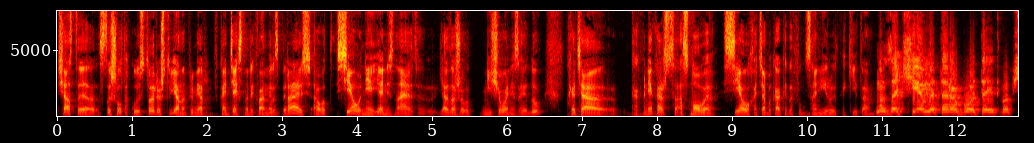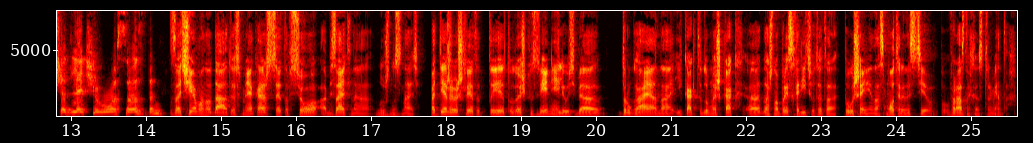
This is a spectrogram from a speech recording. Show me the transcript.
часто слышал такую историю, что я, например, в контекстной рекламе разбираюсь, а вот SEO, не, я не знаю, это, я даже вот ничего не зайду. Хотя, как мне кажется, основа SEO, хотя бы как это функционирует, какие-то... Ну зачем это работает? Работает вообще, для чего создан. Зачем оно, да. То есть мне кажется, это все обязательно нужно знать. Поддерживаешь ли это ты эту точку зрения, или у тебя другая она, и как ты думаешь, как э, должно происходить вот это повышение насмотренности в разных инструментах?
